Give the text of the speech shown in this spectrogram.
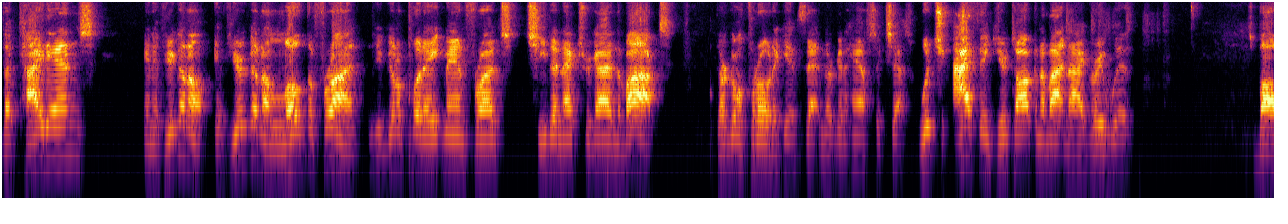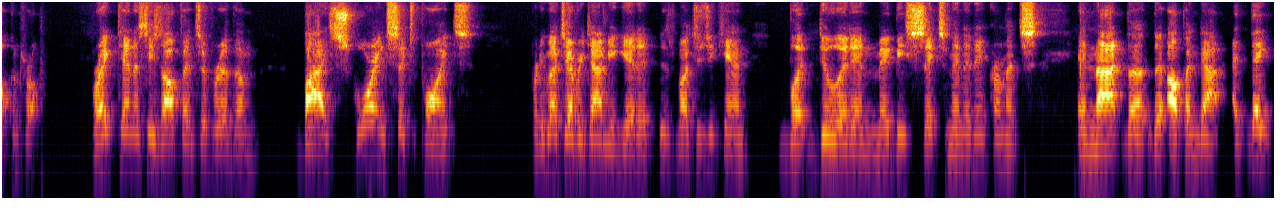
The tight ends, and if you're gonna if you're gonna load the front, you're gonna put eight man fronts, cheat an extra guy in the box. They're gonna throw it against that, and they're gonna have success. Which I think you're talking about, and I agree with. It's ball control. Break Tennessee's offensive rhythm by scoring six points pretty much every time you get it, as much as you can, but do it in maybe six minute increments and not the the up and down. They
